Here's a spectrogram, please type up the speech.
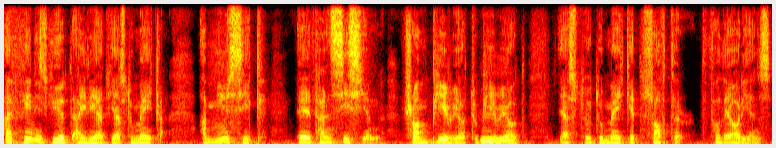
I think it's good idea just to make a music uh, transition from period to period, just to, to make it softer for the audience.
